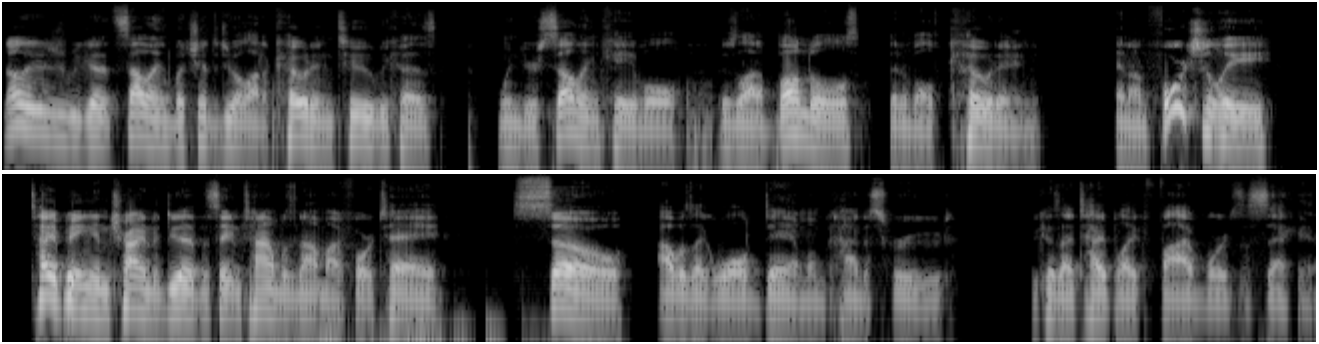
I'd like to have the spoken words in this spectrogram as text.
not only did you be good at selling, but you had to do a lot of coding too, because when you're selling cable, there's a lot of bundles that involve coding. And unfortunately, typing and trying to do that at the same time was not my forte. So I was like, well, damn, I'm kind of screwed because I type like five words a second.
